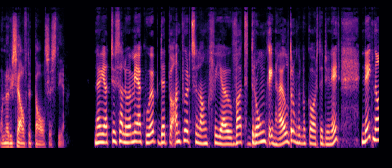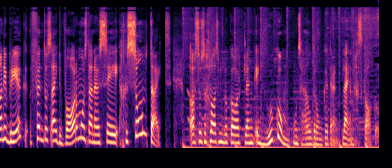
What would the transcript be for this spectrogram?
onder dieselfde taalstelsel. Nou ja, toe Salome, ek hoop dit beantwoord solank vir jou wat dronk en huildronk met mekaar te doen het. Net na die breek vind ons uit waarom ons dan nou sê gesondheid as ons 'n glas met mekaar klink en hoekom ons huildronke drink. Bly ingeskakel.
